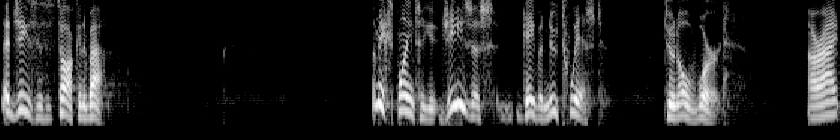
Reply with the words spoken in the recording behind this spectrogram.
that Jesus is talking about? Let me explain to you. Jesus gave a new twist to an old word. All right?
